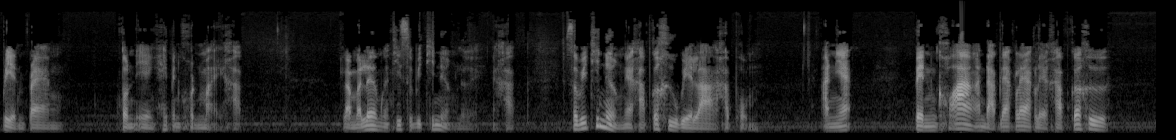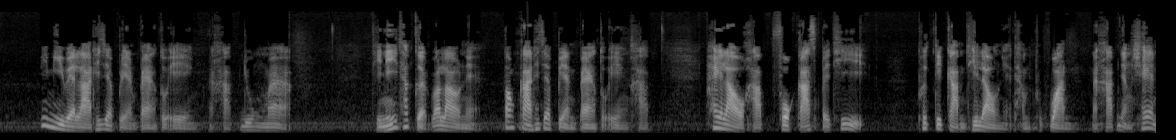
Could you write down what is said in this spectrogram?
เปลี่ยนแปลงตนเองให้เป็นคนใหม่ครับ เรามาเริ่มกันที่สวิตที่หนึ่งเลยนะครับสวิตที่หนึ่งเนี่ยครับก็คือเวลาครับผม อันเนี้ยเป็นข้ออ้างอันดับแรก ๆ เลยครับ ก็คือไม่มีเวลาที่จะเปลี่ยนแปลงตัวเองนะครับ ยุ่งมาก ทีนี้ถ้าเกิดว่าเราเนี่ยต้องการที่จะเปลี่ยนแปลงตัวเองครับ ให้เราครับโฟกัสไปที่พฤติกรรมที่เราเนี่ยทำทุกวันนะครับ อย่างเช่น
